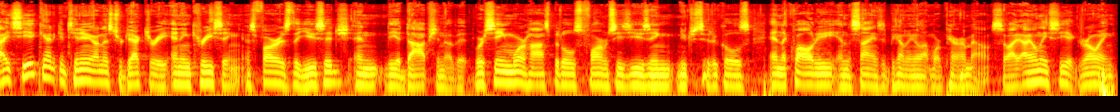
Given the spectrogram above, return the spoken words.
I see it kind of continuing on this trajectory and increasing as far as the usage and the adoption of it. We're seeing more hospitals, pharmacies using nutraceuticals, and the quality and the science is becoming a lot more paramount. So I, I only see it growing.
